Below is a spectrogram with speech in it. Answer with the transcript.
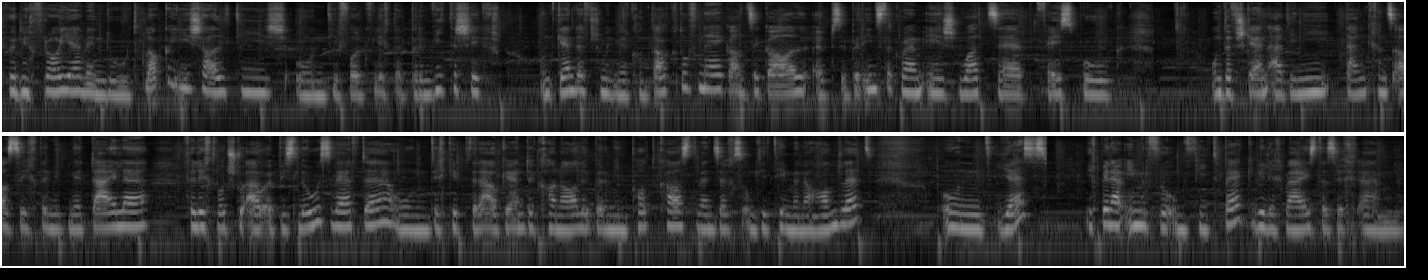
Ich würde mich freuen, wenn du die Glocke einschaltest und die Folge vielleicht jemandem weiterschickst. Und gerne darfst du mit mir Kontakt aufnehmen, ganz egal, ob es über Instagram ist, WhatsApp, Facebook. Und darfst gerne auch deine Denkensansichten mit mir teilen. Vielleicht willst du auch etwas loswerden und ich gebe dir auch gerne den Kanal über meinen Podcast, wenn es sich um die Themen handelt. Und yes, ich bin auch immer froh um Feedback, weil ich weiß, dass ich ähm,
